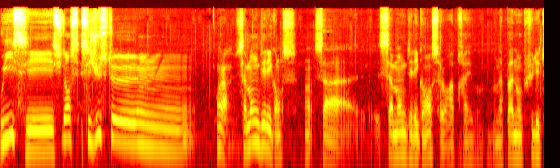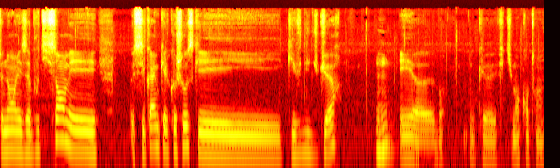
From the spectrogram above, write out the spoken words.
oui, c'est c'est juste euh, voilà, ça manque d'élégance. Hein. ça ça manque d'élégance. Alors après, on n'a pas non plus les tenants et les aboutissants, mais c'est quand même quelque chose qui est qui est venu du cœur. Mhm. Et euh, bon, donc effectivement, quand on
